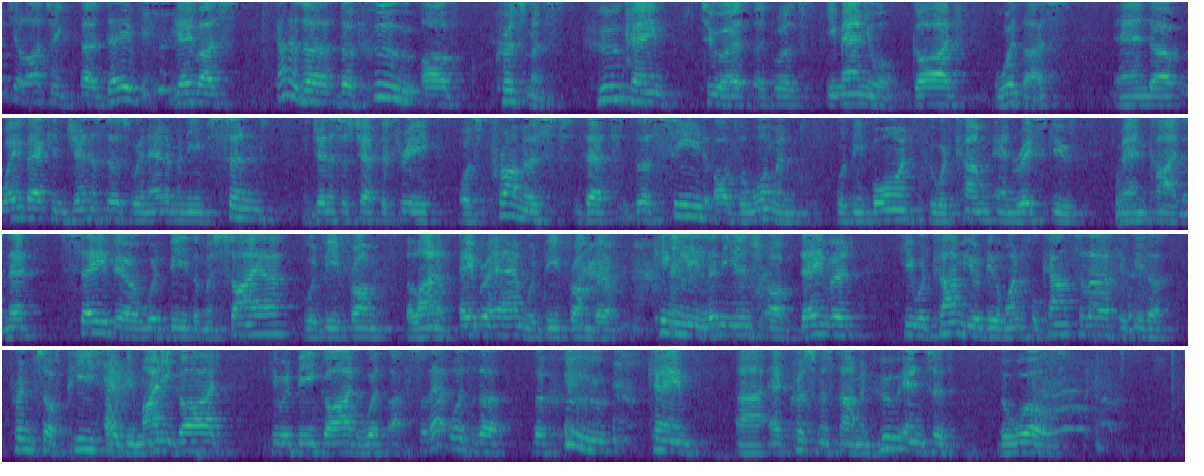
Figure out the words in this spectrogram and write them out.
weren't here last week, uh, Dave gave us kind of the, the who of Christmas. Who came to earth? It was Emmanuel, God with us. And uh, way back in Genesis, when Adam and Eve sinned, in Genesis chapter 3, was promised that the seed of the woman would be born who would come and rescue mankind. And that Savior would be the Messiah, would be from the line of Abraham, would be from the kingly lineage of David. He would come, he would be the wonderful counselor, he would be the Prince of Peace, he would be mighty God, he would be God with us. So that was the, the who came uh, at Christmas time and who entered the world.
